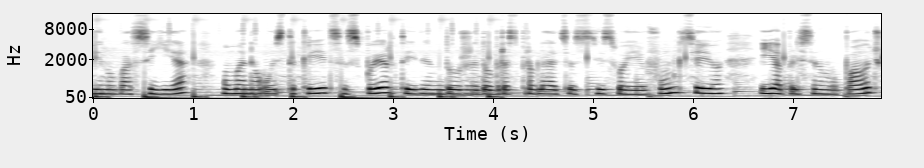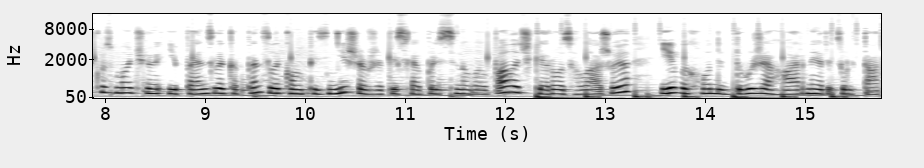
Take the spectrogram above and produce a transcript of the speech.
він у вас є. У мене ось такий це спирт, і він дуже добре справляється зі своєю функцією. І апельсинову паличку змочую, і пензлика. Пензликом пізніше, вже після апельсинової палички, розглажую, і виходить дуже гарний результат.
